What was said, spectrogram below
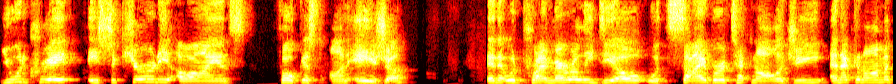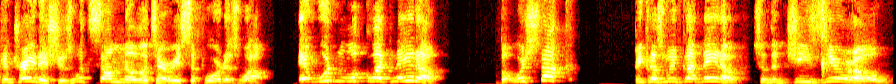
you would create a security alliance focused on Asia, and it would primarily deal with cyber technology and economic and trade issues with some military support as well. It wouldn't look like NATO, but we're stuck because we've got NATO. So the G-Zero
